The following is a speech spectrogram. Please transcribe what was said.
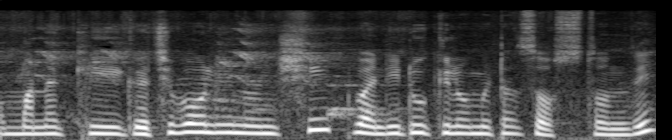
మనకి గచ్చిబౌలి నుంచి ట్వంటీ టూ కిలోమీటర్స్ వస్తుంది.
